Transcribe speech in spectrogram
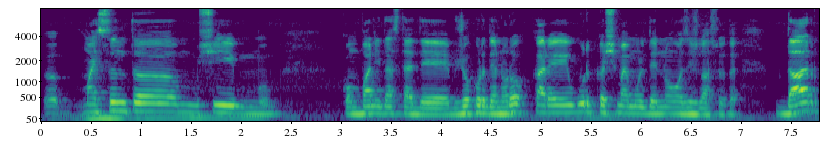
Uh, mai sunt și companii de astea de jocuri de noroc care urcă și mai mult de 90%. Dar,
